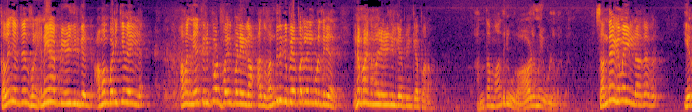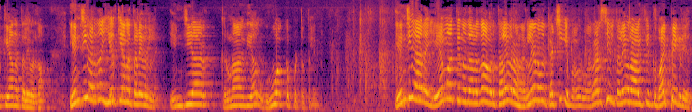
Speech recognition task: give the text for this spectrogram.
கலைஞர்கிட்டன்னு சொன்னேன் என்னையா இப்படி எழுதியிருக்க? அவன் படிக்கவே இல்லை. அவன் நேற்று ரிப்போர்ட் ஃபைல் பண்ணியிருக்கான். அது வந்திருக்கு பேப்பர்லன்னு கூட தெரியாது. என்னப்பா இந்த மாதிரி எழுதியிருக்க? அப்படின்னு கேட்பாரான் அந்த மாதிரி ஒரு ஆளுமை உள்ளவர் சந்தேகமே இல்லாத அவர் இயற்கையான தலைவர் தான். எம்ஜிஆர் தான் இயற்கையான தலைவர் இல்லை. எம்ஜிஆர் கருணாநிதியால் உருவாக்கப்பட்ட தலைவர். எம்ஜிஆரை ஏமாத்தினதால தான் அவர் தலைவரானார். இல்லைன்னு அவர் கட்சிக்கு அவர் ஒரு அரசியல் தலைவராக ஆக்கியிருக்க வாய்ப்பே கிடையாது.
